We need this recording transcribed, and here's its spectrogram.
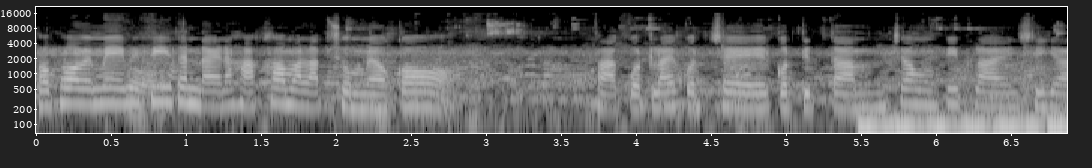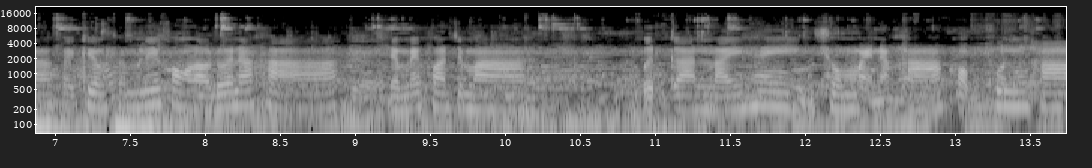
พ่อพ่อแม่แม่พี่พี่ๆท่านใดนะคะ เข้ามารับชมแล้วก็ ฝากกดไลค์กดแชร์กดติดตามช่องพี่พลายชยาไข่เค็มแฟมิลี่ของเราด้วยนะคะ เดี๋ยวแม่ควานจะมาเปิดการไลฟ์ให้ชมใหม่นะคะ ขอบคุณค่ะ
